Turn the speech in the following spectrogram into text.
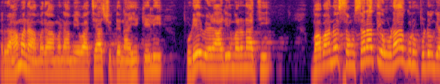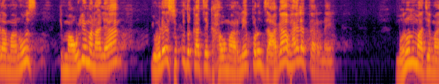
रामनाम रामनामे वाचा शुद्ध नाही केली पुढे वेळ आली मरणाची. बाबानं संसारात एवढा गुरु फुटून गेला माणूस की माऊली म्हणाल्या एवढे सुखदुःखाचे घाव मारले पण जागा व्हायला तयार नाही. म्हणून माझे मा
